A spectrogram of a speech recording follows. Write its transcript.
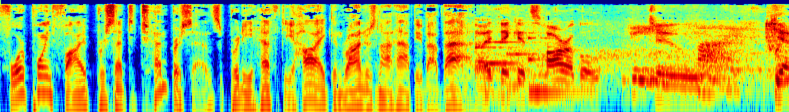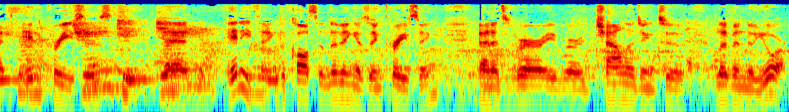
4.5% to 10%. It's a pretty hefty hike, and Ryder's not happy about that. I think it's horrible to get increases than anything. The cost of living is increasing, and it's very, very challenging to live in New York.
